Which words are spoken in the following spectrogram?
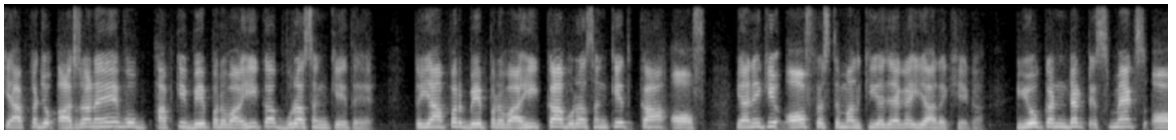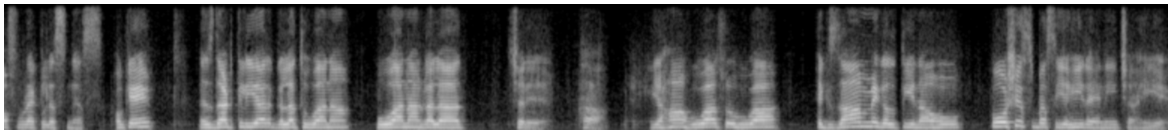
कि आपका जो आचरण है, वो आपकी बेपरवाही का बुरा संकेत है। तो यहाँ पर बेपरवाही का बुरा संकेत, का ऑफ़ यानी कि ऑफ़ का इस्तेमाल किया जाएगा या रखिएगा। Your conduct smacks of recklessness okay is that clear गलत हुआ ना? हुआ ना गलत? चलिए हाँ यहाँ हुआ सो हुआ, एग्ज़ाम में गलती ना हो, कोशिश बस यही रहनी चाहिए।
